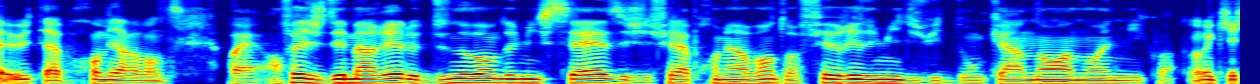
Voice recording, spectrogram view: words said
tu as eu ta première vente. Ouais. En fait, j'ai démarré le 2 novembre 2016 et j'ai fait la première vente en février 2018. Donc, un an, un an et demi, quoi. Ok.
